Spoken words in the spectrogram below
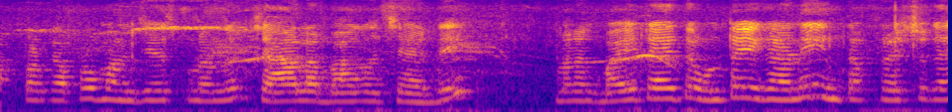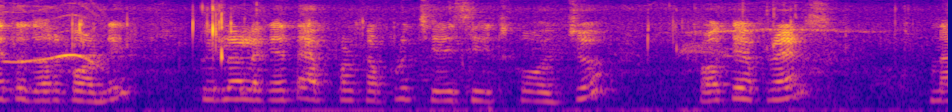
అప్పటికప్పుడు మనం చేసుకున్నందుకు చాలా బాగా వచ్చాయండి మనకు బయట అయితే ఉంటాయి కానీ ఇంత ఫ్రెష్గా అయితే దొరకండి పిల్లలకైతే అప్పటికప్పుడు చేసి ఇచ్చుకోవచ్చు. ఓకే ఫ్రెండ్స్. నా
